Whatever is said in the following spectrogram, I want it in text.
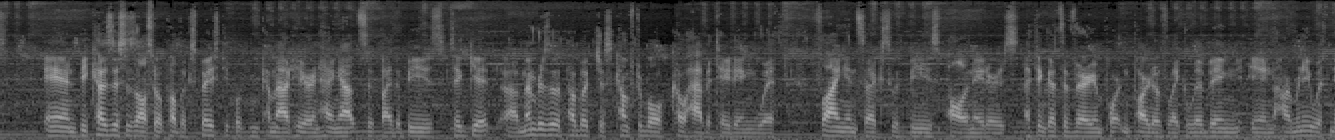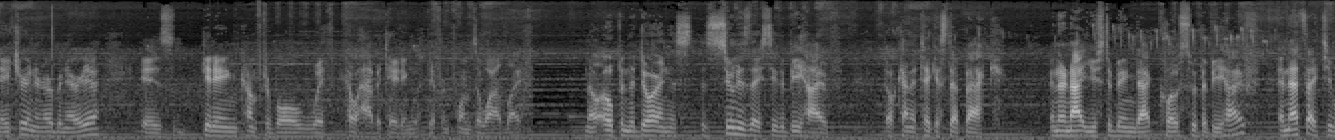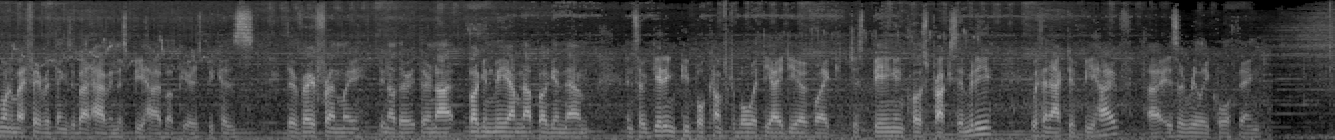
And because this is also a public space, people can come out here and hang out, sit by the bees to get uh, members of the public just comfortable cohabitating with flying insects with bees, pollinators. I think that's a very important part of like living in harmony with nature in an urban area is getting comfortable with cohabitating with different forms of wildlife. And they'll open the door and as, as soon as they see the beehive, they'll kind of take a step back and they're not used to being that close with the beehive. And that's actually one of my favorite things about having this beehive up here is because they're very friendly. You know, they're, they're not bugging me, I'm not bugging them. And so getting people comfortable with the idea of like just being in close proximity with an active beehive uh, is a really cool thing.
